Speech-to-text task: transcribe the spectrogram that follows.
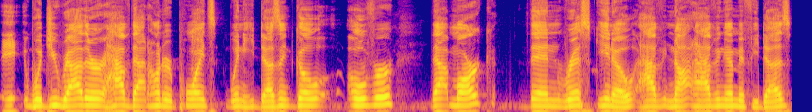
it, would you rather have that 100 points when he doesn't go over that mark than risk, you know, having not having him if he does?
